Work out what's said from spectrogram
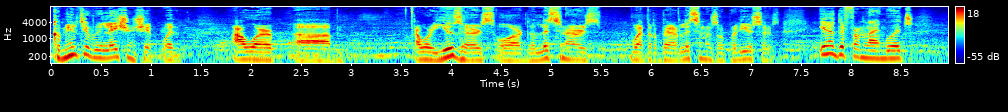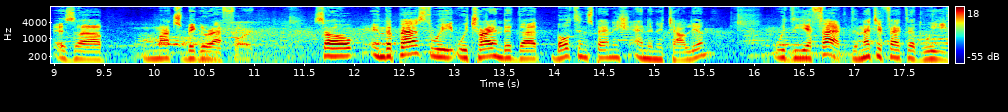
community relationship with our um, our users or the listeners, whether they're listeners or producers, in a different language is a much bigger effort. So in the past, we, we tried and did that both in Spanish and in Italian, with the effect, the net effect that we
